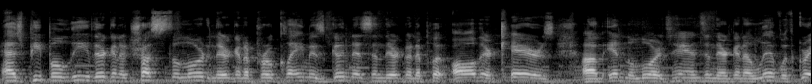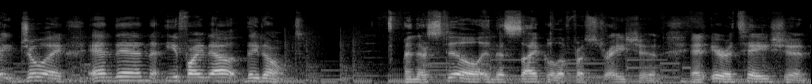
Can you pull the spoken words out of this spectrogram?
as people leave, they're going to trust the Lord and they're going to proclaim his goodness and they're going to put all their cares um, in the Lord's hands and they're going to live with great joy. And then you find out they don't and they're still in this cycle of frustration and irritation.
